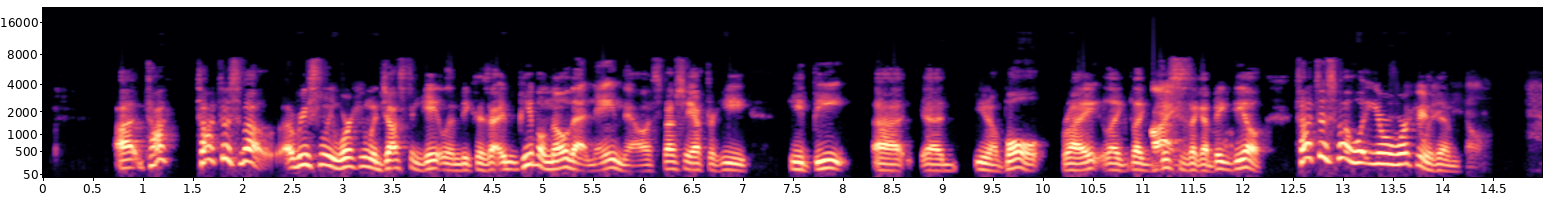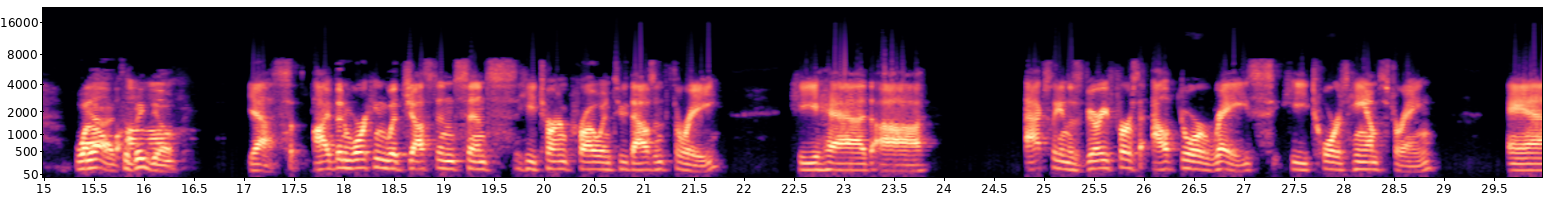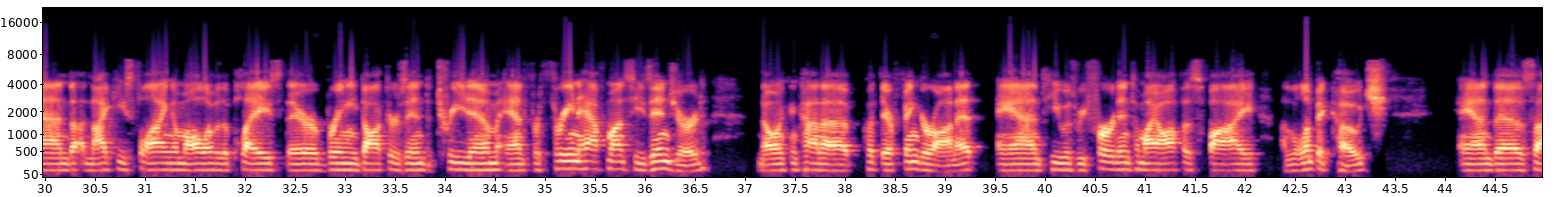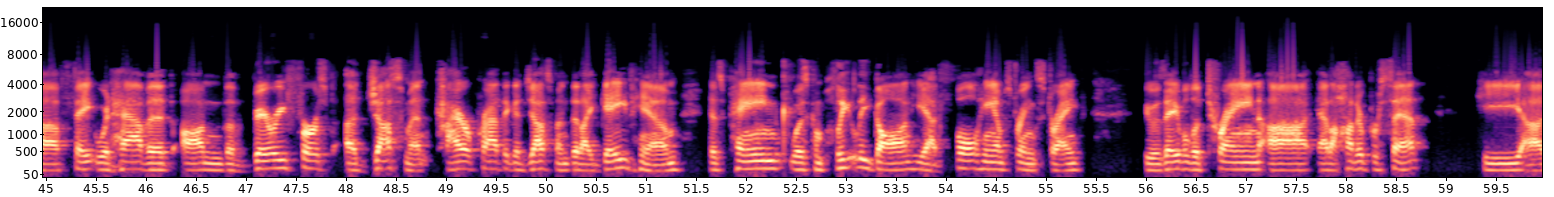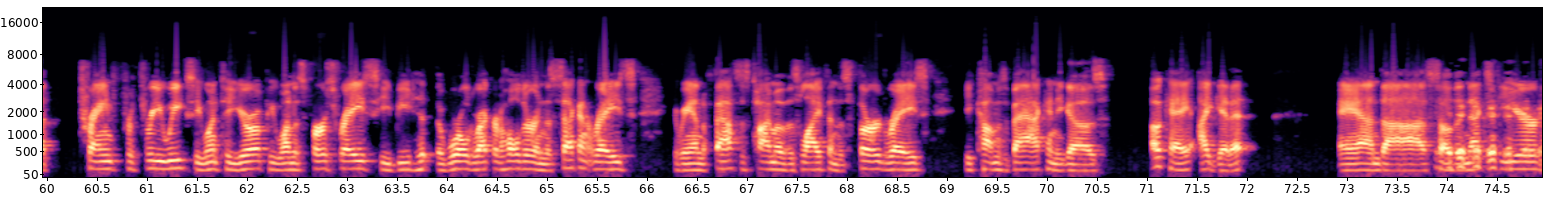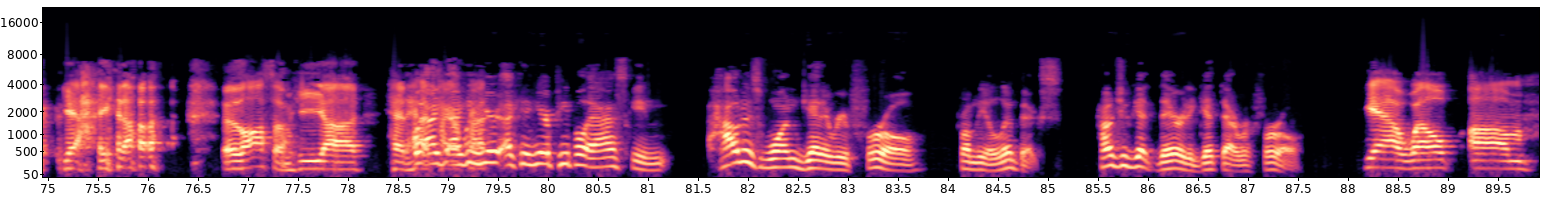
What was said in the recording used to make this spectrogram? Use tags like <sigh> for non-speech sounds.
uh, talk talk to us about uh, recently working with Justin Gatlin because I, people know that name now, especially after he he beat uh, uh, you know Bolt, right? Like like right. this is like a big deal. Talk to us about what you were working with him. Well, yeah, it's a big deal. Yes, I've been working with Justin since he turned pro in 2003. He had uh, actually in his very first outdoor race, he tore his hamstring, and Nike's flying him all over the place. They're bringing doctors in to treat him, and for three and a half months, he's injured. No one can kind of put their finger on it. And he was referred into my office by an Olympic coach. And as uh, fate would have it, on the very first adjustment, chiropractic adjustment that I gave him, his pain was completely gone. He had full hamstring strength. He was able to train uh, at 100%. He uh, trained for three weeks. He went to Europe. He won his first race. He beat the world record holder in the second race. He ran the fastest time of his life in his third race. He comes back and he goes, okay, I get it. And uh, so the next <laughs> year, yeah, <laughs> you know, it was awesome. He uh, had had. I, I, can hear I can hear people asking, how does one get a referral from the Olympics? How did you get there to get that referral? Yeah, well, um,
